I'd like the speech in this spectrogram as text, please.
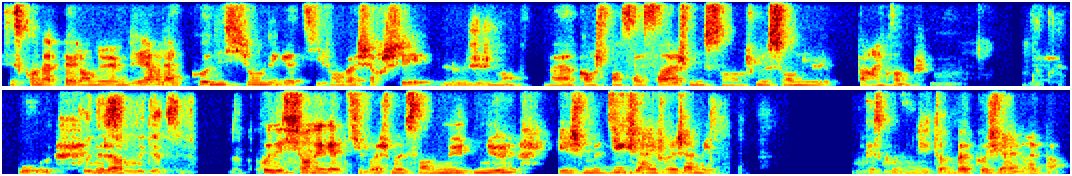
C'est ce qu'on appelle en EMDR la cognition négative. On va chercher le jugement. Bah, quand je pense à ça, je me sens, je me sens nul, par exemple. Mmh. cognition négative. Condition négative, je me sens nulle et je me dis que j'y arriverai jamais. Qu'est-ce que vous dites? Ben, Que j'y arriverai pas.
